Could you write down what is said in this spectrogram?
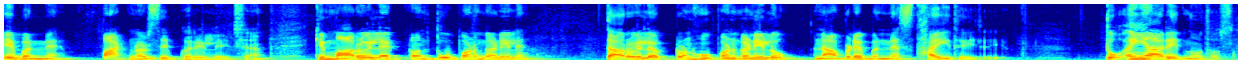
એ બંને પાર્ટનરશિપ કરી લે છે. કે મારો ઇલેક્ટ્રોન તું પણ ગણી લે, તારો ઇલેક્ટ્રોન હું પણ ગણી લઉં અને આપણે બંને સ્થાયી થઈ જઈએ. તો અહીંયા આ રીતનું થશે.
